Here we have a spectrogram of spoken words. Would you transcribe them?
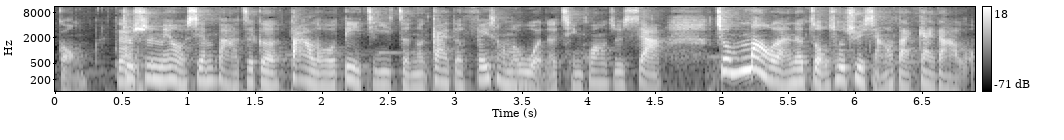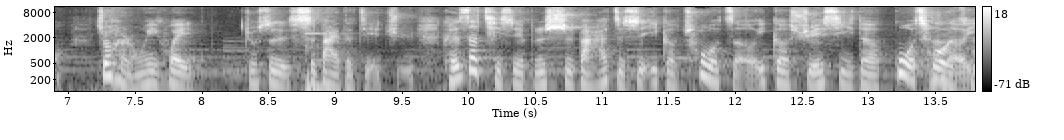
功，就是没有先把这个大楼地基整个盖得非常的稳的情况之下，就贸然的走出去想要盖盖大楼，就很容易会。就是失败的结局，可是这其实也不是失败，它只是一个挫折，一个学习的过程而已。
